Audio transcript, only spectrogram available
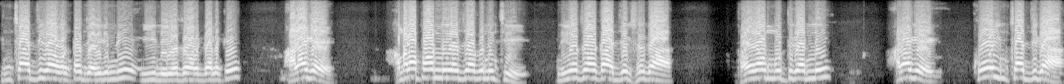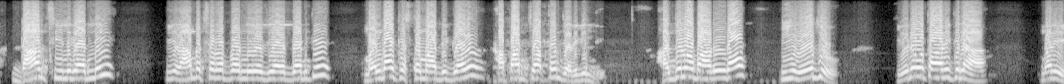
ఇన్ఛార్జిగా ఉండటం జరిగింది ఈ నియోజకవర్గానికి. అలాగే అమలాపురం నియోజకవర్గం నుంచి నియోజకవర్గ అధ్యక్షుడిగా భైరవమూర్తి గారిని అలాగే కో ఇన్ఛార్జిగా డాన్ సీల్ గారిని ఈ రామచంద్రపురం నియోజకవర్గానికి మందా కృష్ణమాదిక్ గారు అపాయింట్ చేయడం జరిగింది. అందులో భాగంగా ఈ రోజు ఏడవ తారీఖున మరి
